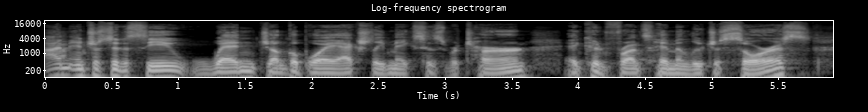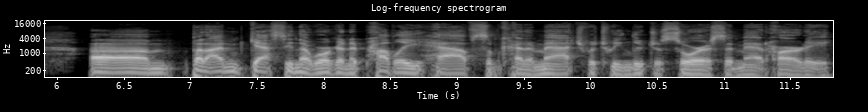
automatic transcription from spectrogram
I'm interested to see when Jungle Boy actually makes his return and confronts him and Luchasaurus. Um, but I'm guessing that we're going to probably have some kind of match between Luchasaurus and Matt Hardy,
